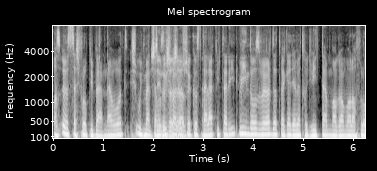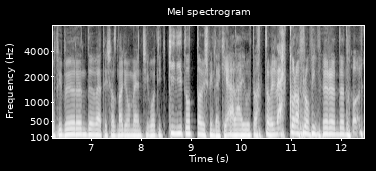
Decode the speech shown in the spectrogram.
az összes floppy benne volt, és úgy mentem az Stílusosan. ismerősökhöz telepíteni Windows Word-öt, meg egyebet, hogy vittem magammal a floppy bőröndömet, és az nagyon mencsi volt, így kinyitottam, és mindenki elájult attól, hogy mekkora floppy bőröndöd van.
